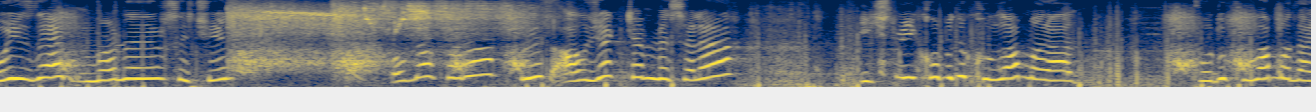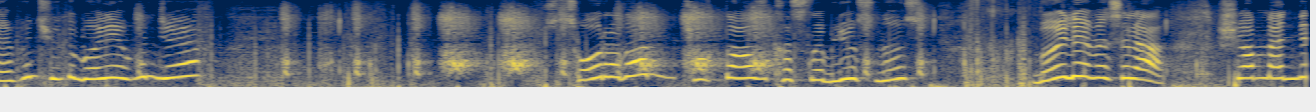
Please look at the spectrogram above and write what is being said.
O yüzden marineleri seçin. Ondan sonra biz alacakken mesela XP kodu kullanmadan kodu kullanmadan yapın çünkü böyle yapınca sonradan çok daha hızlı kasılabiliyorsunuz. Böyle mesela şu an bende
